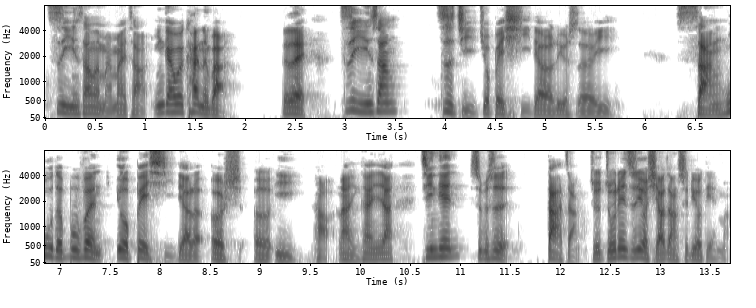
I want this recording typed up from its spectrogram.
自营商的买卖差，应该会看的吧，对不对？自营商自己就被洗掉了六十二亿，散户的部分又被洗掉了二十二亿。好，那你看一下今天是不是大涨？就昨天只有小涨十六点嘛，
